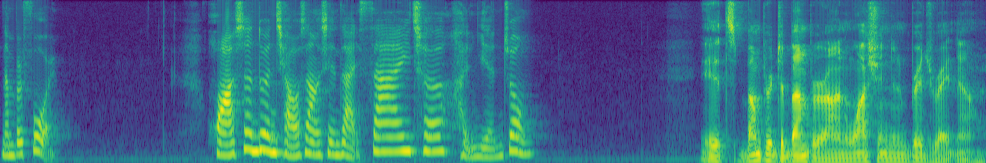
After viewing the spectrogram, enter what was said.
Number four. 华盛顿桥上现在塞车很严重。 It's bumper to bumper on Washington Bridge right now.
